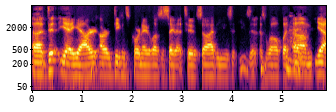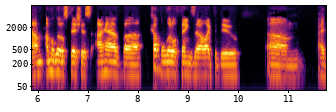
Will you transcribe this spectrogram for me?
Uh, di- yeah, yeah. Our our defense coordinator loves to say that too, so I had to use it use it as well. But um, yeah, I'm I'm a little stitious. I have uh, a couple little things that I like to do. Um, I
